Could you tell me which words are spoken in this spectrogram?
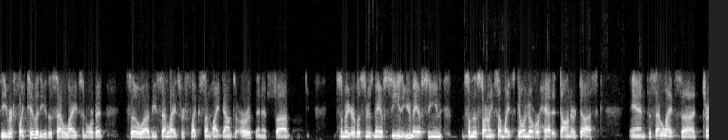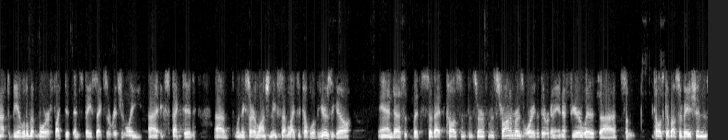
the reflectivity of the satellites in orbit. So uh, these satellites reflect sunlight down to Earth, and if some of your listeners may have seen, and you may have seen, some of the Starlink satellites going overhead at dawn or dusk, and the satellites turn out to be a little bit more reflective than SpaceX originally expected when they started launching these satellites a couple of years ago. And uh, so, but so that caused some concern from astronomers, worried that they were going to interfere with uh, some telescope observations,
